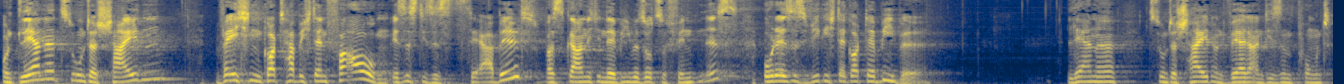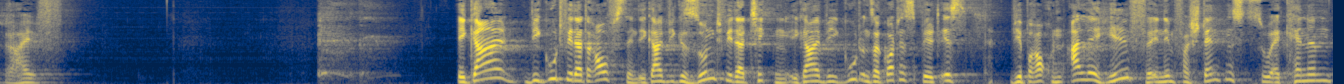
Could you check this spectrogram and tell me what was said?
Und lerne zu unterscheiden, welchen Gott habe ich denn vor Augen? Ist es dieses Zerrbild, was gar nicht in der Bibel so zu finden ist? Oder ist es wirklich der Gott der Bibel? Lerne zu unterscheiden und werde an diesem Punkt reif. Egal wie gut wir da drauf sind, egal wie gesund wir da ticken, egal wie gut unser Gottesbild ist, wir brauchen alle Hilfe in dem Verständnis zu erkennen,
